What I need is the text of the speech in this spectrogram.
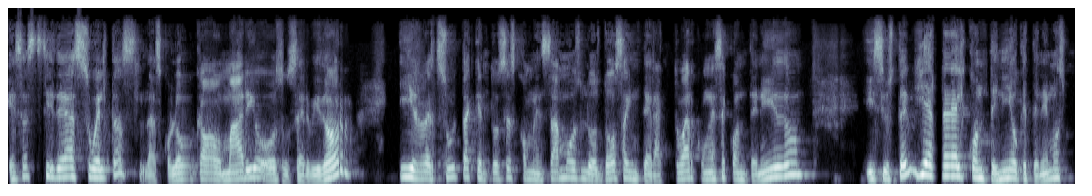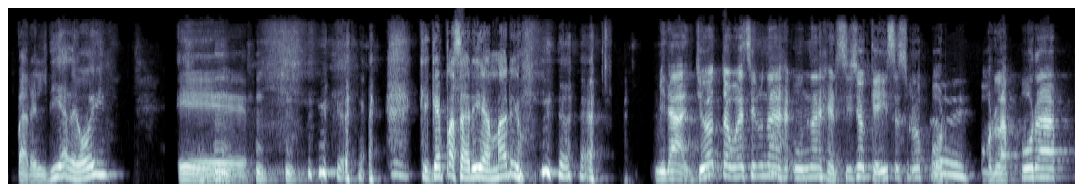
Esas ideas sueltas las coloca Mario o su servidor y resulta que entonces comenzamos los dos a interactuar con ese contenido. Y si usted viera el contenido que tenemos para el día de hoy, eh, ¿qué, pasaría, Mario? Mira, yo te voy a decir un ejercicio que hice solo por, por la pura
